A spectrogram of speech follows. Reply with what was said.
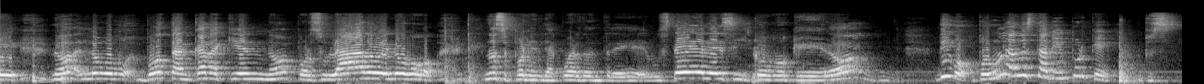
¿no? luego votan cada quien ¿no? por su lado y luego no se ponen de acuerdo entre ustedes y como que, ¿no? Digo, por un lado está bien porque pues,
